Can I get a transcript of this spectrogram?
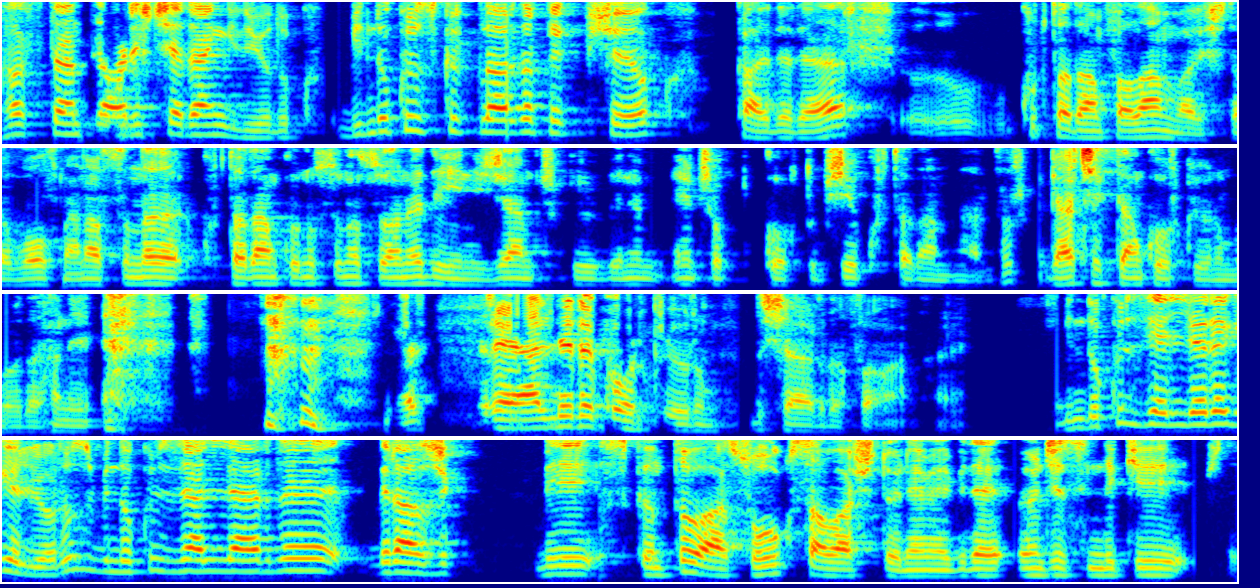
Hafiften tarihçeden gidiyorduk. 1940'larda pek bir şey yok kayda değer. Kurt Adam falan var işte Wolfman. Aslında Kurt Adam konusuna sonra değineceğim çünkü benim en çok korktuğum şey Kurt Adamlardır. Gerçekten korkuyorum burada hani. Realde de korkuyorum dışarıda falan. 1950'lere geliyoruz. 1950'lerde birazcık bir sıkıntı var. Soğuk Savaş dönemi bir de öncesindeki işte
